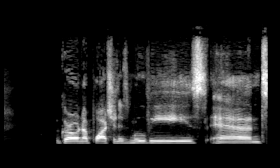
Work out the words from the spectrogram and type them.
Growing up watching his movies, and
